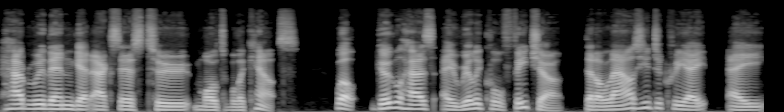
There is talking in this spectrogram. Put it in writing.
how do we then get access to multiple accounts? Well, Google has a really cool feature that allows you to create a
